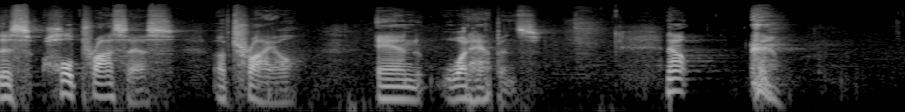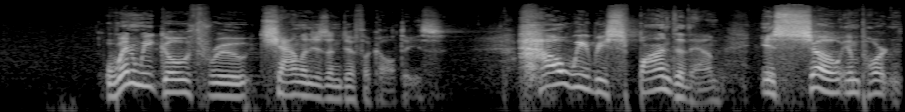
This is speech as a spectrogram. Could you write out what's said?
this whole process of trial and what happens. Now, when we go through challenges and difficulties, how we respond to them is so important.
